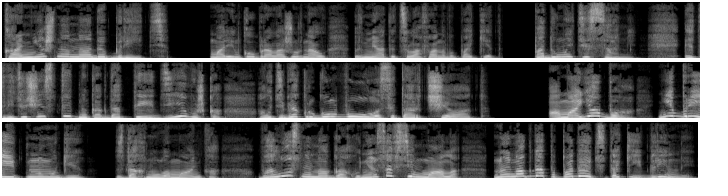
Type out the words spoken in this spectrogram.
«Конечно, надо брить!» Маринка убрала журнал в мятый целлофановый пакет. «Подумайте сами, это ведь очень стыдно, когда ты девушка, а у тебя кругом волосы торчат!» «А моя ба не бреет ноги!» — вздохнула Манька. «Волос на ногах у нее совсем мало, но иногда попадаются такие длинные.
